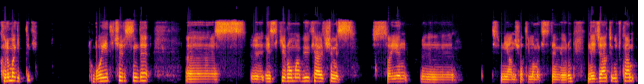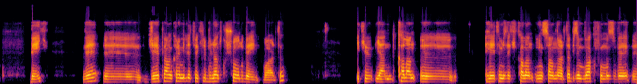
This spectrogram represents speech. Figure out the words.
Kırım'a gittik. Bu heyet içerisinde e, eski Roma Büyükelçimiz Sayın e, ismini yanlış hatırlamak istemiyorum. Necati Utkam Bey ve e, CHP Ankara Milletvekili Bülent Kuşoğlu Bey vardı. İki, yani kalan e, heyetimizdeki kalan insanlar da bizim vakfımız ve e,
